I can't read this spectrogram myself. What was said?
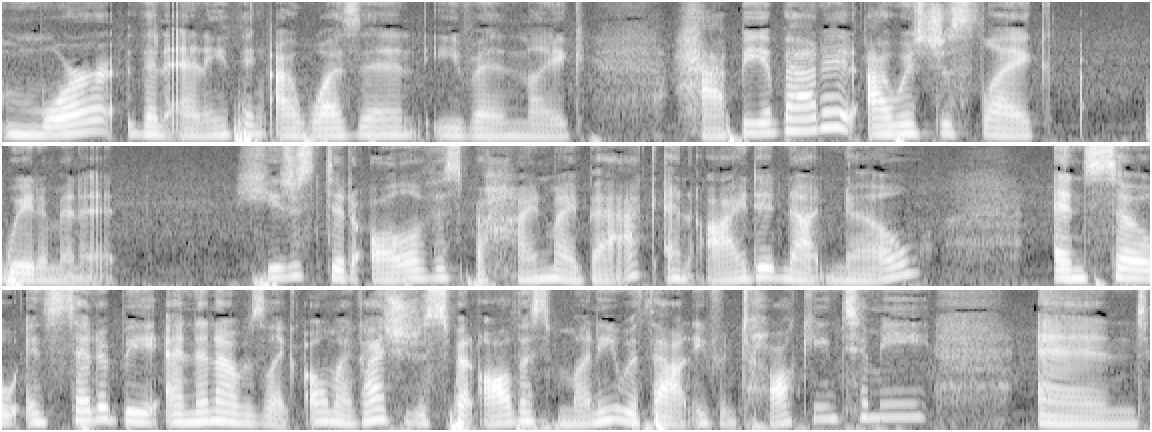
more than anything, I wasn't even like happy about it. I was just like, wait a minute. He just did all of this behind my back and I did not know. And so instead of being, and then I was like, oh my gosh, you just spent all this money without even talking to me. And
